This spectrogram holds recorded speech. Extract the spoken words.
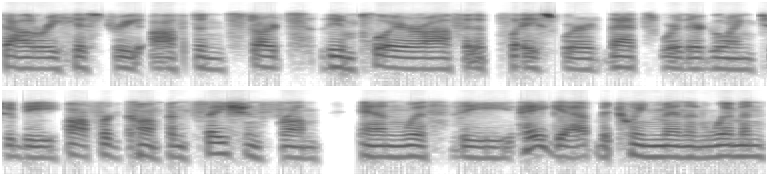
salary history often starts the employer off at a place where that's where they're going to be offered compensation from. And with the pay gap between men and women,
